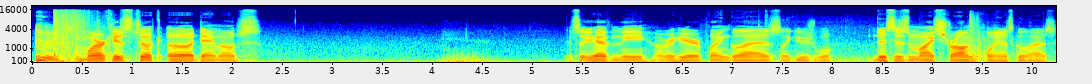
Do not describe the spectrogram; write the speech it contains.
the. Marcus took uh Damos. And so you have me over here playing Glaz like usual. This is my strong point, it's Glaz.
